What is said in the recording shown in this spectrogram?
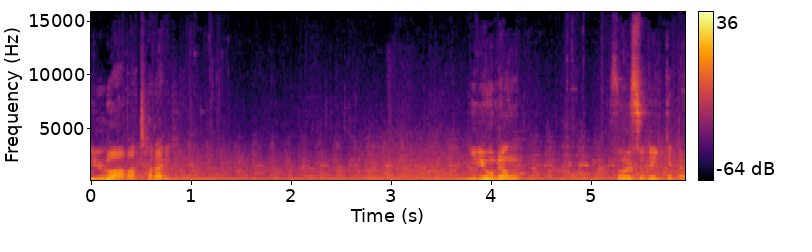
일로 와봐 차라리. 이리 오면 쏠 수도 있겠다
